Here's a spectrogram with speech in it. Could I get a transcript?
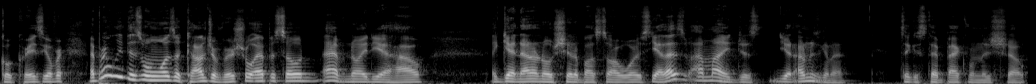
go crazy over. Apparently, this one was a controversial episode. I have no idea how. Again, I don't know shit about Star Wars. Yeah, that's I might just yeah. I'm just gonna take a step back from this show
